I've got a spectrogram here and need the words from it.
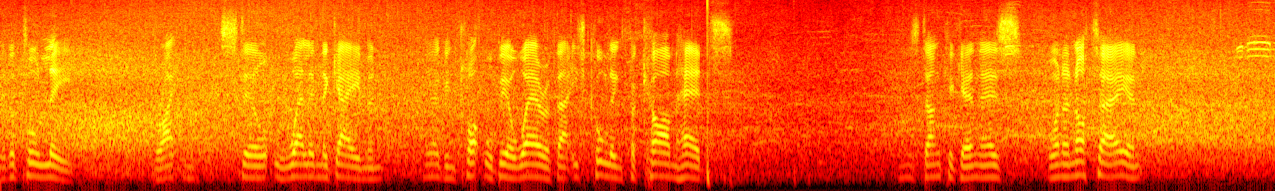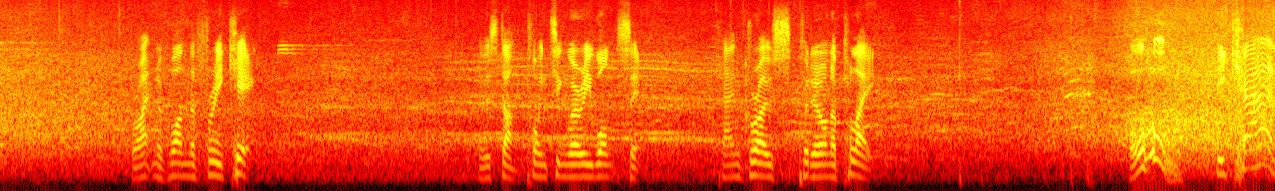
Liverpool lead. Brighton still well in the game, and Jurgen Klopp will be aware of that. He's calling for calm heads. Here's Dunk again. There's Buonanotte and Brighton have won the free kick. Lewis Dunk pointing where he wants it. Can Gross put it on a plate? Oh, he can.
